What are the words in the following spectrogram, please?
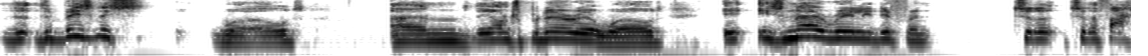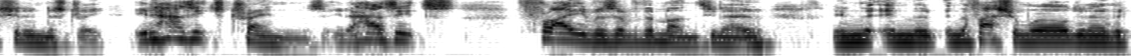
the, the business world and the entrepreneurial world is no really different to the to the fashion industry. It has its trends. It has its flavors of the month. You know, in the in the in the fashion world, you know the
